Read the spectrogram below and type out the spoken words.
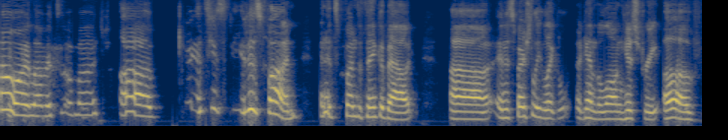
oh, I love it so much. Uh, it's just, it is fun, and it's fun to think about. Uh, and especially like again the long history of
